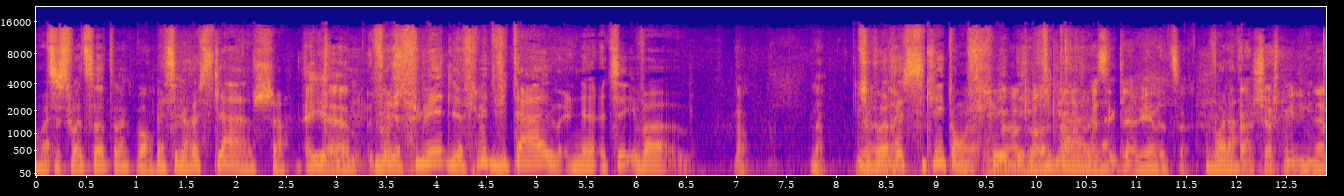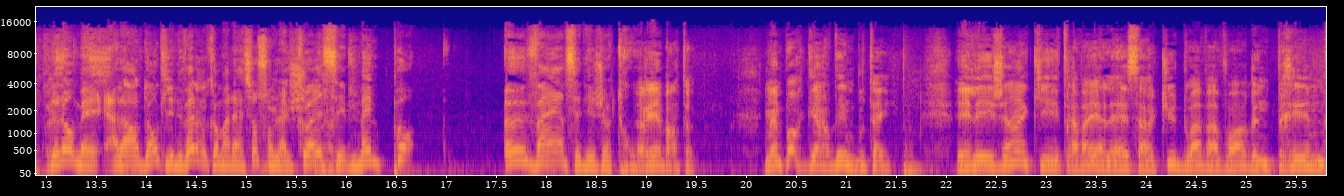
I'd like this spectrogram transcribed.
Ouais. Tu souhaites ça, toi? Bon. Ben, c'est le recyclage, ça. Hey, euh, faut le, je- fluide, le fluide vital, ne- va, Non. Non. tu vas recycler ton Non, fluide non, je vital. Non, je recycle rien de ça. Voilà. Attends, je cherche mes lunettes. Non, non, mais alors, donc, les nouvelles recommandations sur l'alcool, c'est même pas un verre, c'est déjà trop. Rien partout. Même pas regarder une bouteille. Et les gens qui travaillent à la SAQ doivent avoir une prime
